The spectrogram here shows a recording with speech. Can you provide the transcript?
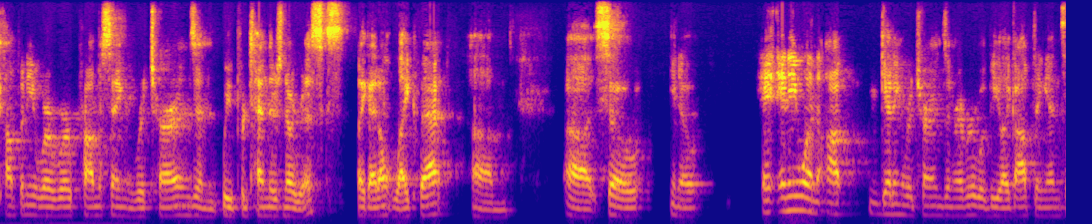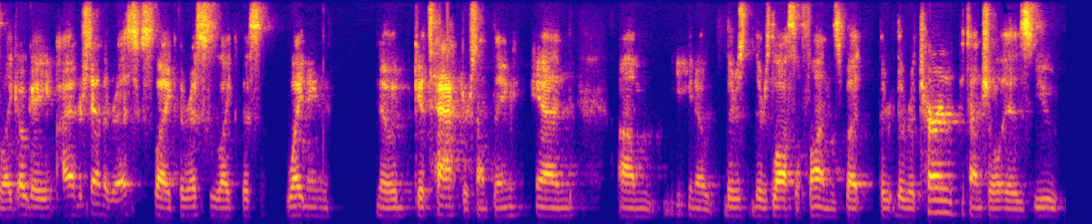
company where we're promising returns and we pretend there's no risks. Like I don't like that. Um, uh, so you know, anyone op- getting returns in River would be like opting into like, okay, I understand the risks. Like the risks, is like this Lightning node gets hacked or something, and um, you know, there's there's loss of funds, but the, the return potential is you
